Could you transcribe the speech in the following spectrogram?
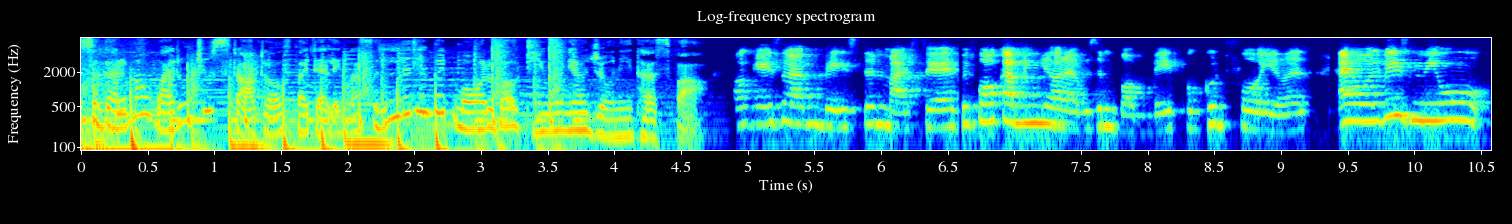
So, Garima, why don't you start off by telling us a little bit more about you and your journey thus far? Okay, so I'm based in Marseille. Before coming here, I was in Bombay for good four years. I always knew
